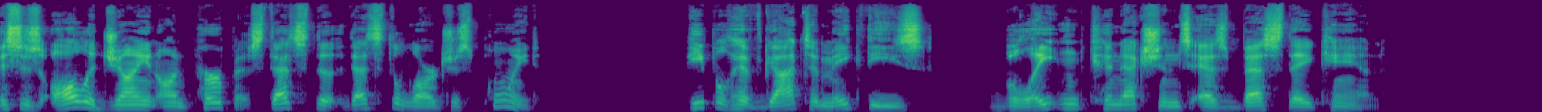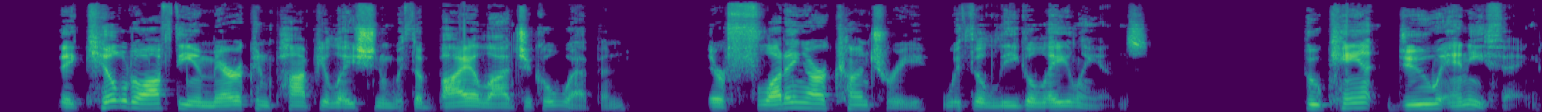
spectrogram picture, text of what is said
This is all a giant on purpose. That's the that's the largest point. People have got to make these blatant connections as best they can. They killed off the American population with a biological weapon. They're flooding our country with illegal aliens who can't do anything.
